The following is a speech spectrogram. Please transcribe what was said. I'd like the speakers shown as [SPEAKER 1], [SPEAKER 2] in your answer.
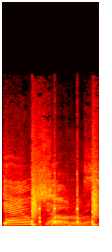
[SPEAKER 1] Down shoulders.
